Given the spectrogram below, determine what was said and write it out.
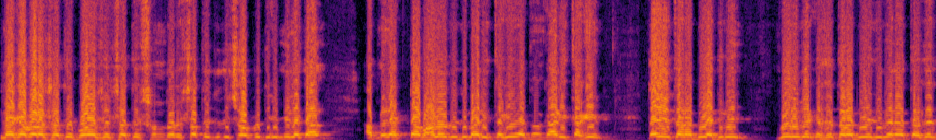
লেখাপড়ার সাথে, বয়সের সাথে, সুন্দরের সাথে যদি সর্বদিকে মিলে যান, আপনার একটা ভালো যদি বাড়ি থাকে, এখন গাড়ি থাকে তাই তারা বিয়ে দিবে। গরিবের কাছে তারা বিয়ে দিবে না। তাদের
